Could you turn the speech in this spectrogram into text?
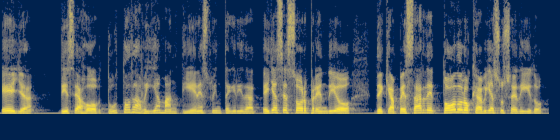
Ella dice a Job, ¿tú todavía mantienes tu integridad? Ella se sorprendió de que a pesar de todo lo que había sucedido,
